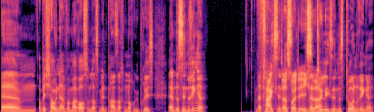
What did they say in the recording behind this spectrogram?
Ähm, aber ich hau ihn einfach mal raus und lasse mir ein paar Sachen noch übrig. Ähm, das sind Ringe. Natürlich Fuck, sind das es, wollte ich sagen. natürlich sind es Turnringe.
